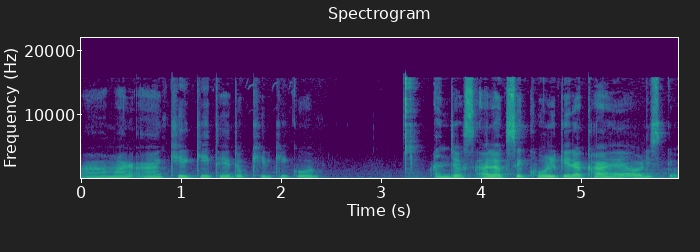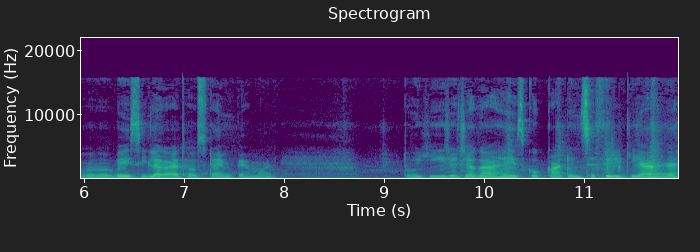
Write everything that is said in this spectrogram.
हमारा खिड़की थे तो खिड़की को जस्ट अलग से खोल के रखा है और इसको वे सी लगाया था उस टाइम पे हमारे। तो ये जो जगह है इसको कार्टून से फिल किया है।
